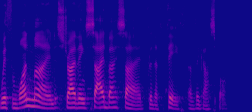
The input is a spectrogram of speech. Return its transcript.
with one mind, striving side by side for the faith of the gospel,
